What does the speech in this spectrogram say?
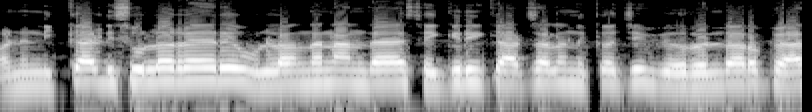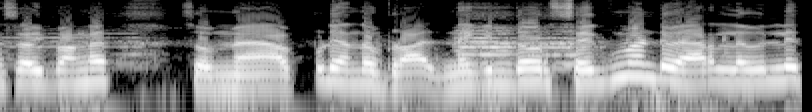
ஒன்று நிக்காட்டி சொல்லுறாரு. உள்ளே வந்தானே அந்த செக்யூரிட்டி கார்ட்ஸெல்லாம் நிற்க வச்சு ரெண்டு வாரம் பேச வைப்பாங்க. ஸோ மே அப்படி அந்த ப்ரா இன்னைக்கு இந்த ஒரு செக்மெண்ட் வேறு லெவல்லே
